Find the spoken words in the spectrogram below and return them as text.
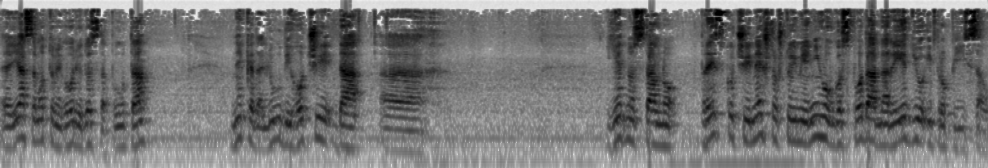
e, ja sam o tome govorio dosta puta, nekada ljudi hoće da uh, jednostavno preskoči nešto što im je njihov gospodar naredio i propisao.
